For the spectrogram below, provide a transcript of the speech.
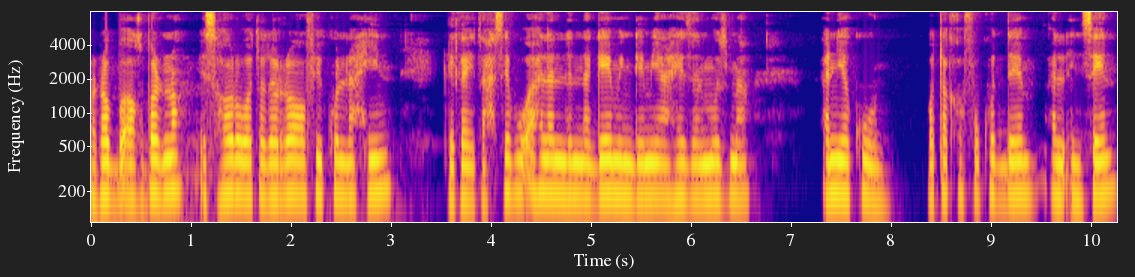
الرب أخبرنا اسهروا وتضرعوا في كل حين لكي تحسبوا أهلا للنجاة من جميع هذا المزمع أن يكون. وتقفوا قدام الإنسان.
